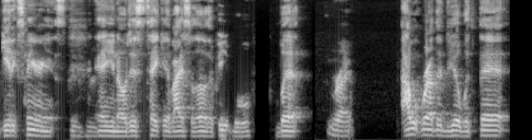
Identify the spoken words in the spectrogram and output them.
get experience mm-hmm. and, you know, just take advice of other people. But Right. I would rather deal with that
